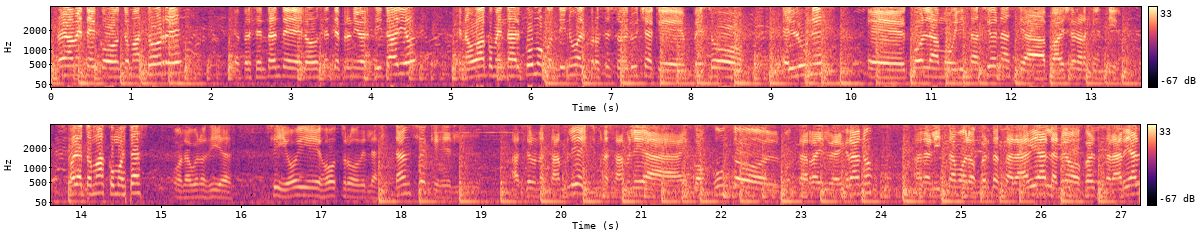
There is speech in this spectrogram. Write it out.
nuevamente con Tomás Torres, representante de los docentes preuniversitarios, que nos va a comentar cómo continúa el proceso de lucha que empezó el lunes eh, con la movilización hacia Pabellón Argentina. Hola Tomás, ¿cómo estás? Hola, buenos días. Sí, hoy es otro de las instancias que el hacer una asamblea. Hicimos una asamblea en conjunto, el Monserrat y el Belgrano. Analizamos la oferta salarial, la nueva oferta salarial.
